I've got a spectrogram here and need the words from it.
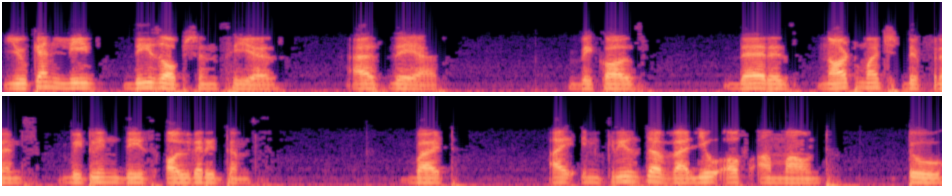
You can leave these options here as they are because there is not much difference between these algorithms but I increase the value of amount to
